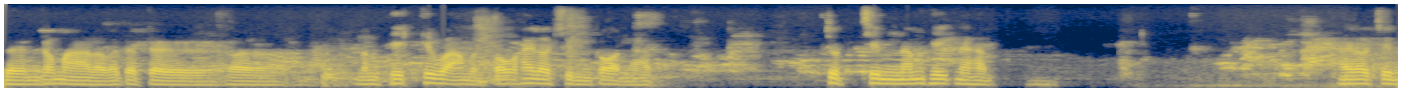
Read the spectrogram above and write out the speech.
เดินเข้ามาเราก็จะเจอเอ่อน้ำพริกที่วางบนโต๊ะให้เราชิมก่อนนะครับ จุดชิมน้ำพริกนะครับ ให้เราชิม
